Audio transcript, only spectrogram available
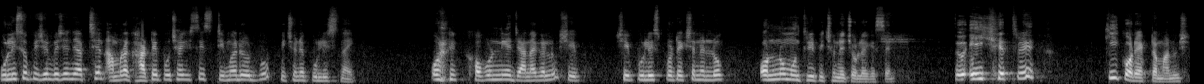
পুলিশও পিছনে পিছনে যাচ্ছেন। আমরা ঘাটে পৌঁছে গেছি স্টিমারে উঠবো, পিছনে পুলিশ নাই। পরে খবর নিয়ে জানা গেল, সে সেই পুলিশ প্রোটেকশনের লোক অন্য মন্ত্রীর পিছনে চলে গেছেন। তো এই ক্ষেত্রে কি করে একটা মানুষ?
